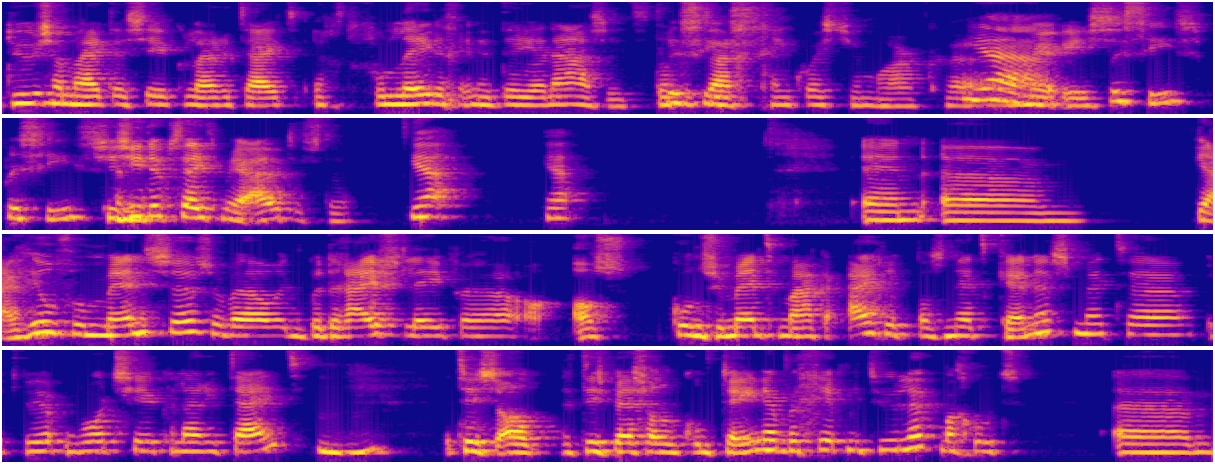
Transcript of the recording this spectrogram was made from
duurzaamheid en circulariteit echt volledig in het DNA zit. Dat het eigenlijk geen question mark Ja, meer is. Precies, precies. Dus je En- ziet ook steeds meer uitersten. Ja, En ehm, ja, heel veel mensen, zowel in het bedrijfsleven als consumenten, maken eigenlijk pas net kennis met eh, het woord circulariteit. mhm. Het is, al, het is best wel een containerbegrip natuurlijk, maar goed. ehm,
